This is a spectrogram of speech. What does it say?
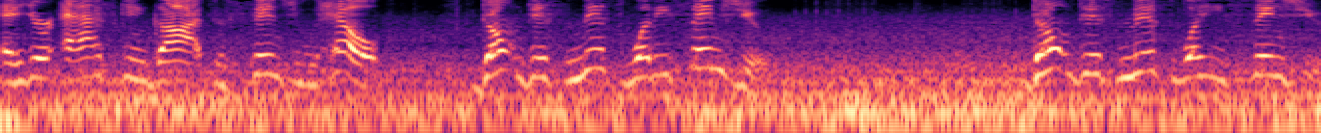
and you're asking God to send you help, don't dismiss what he sends you. Don't dismiss what he sends you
